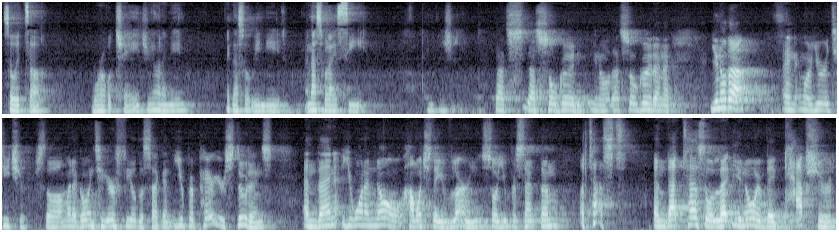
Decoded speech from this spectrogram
So it's a world change. You know what I mean? Like that's what we need. And that's what I see in vision. That's, that's so good. You know, that's so good. And uh, you know that, and well, you're a teacher, so I'm going to go into your field a second. You prepare your students, and then you want to know how much they've learned, so you present them a test. And that test will let you know if they've captured,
